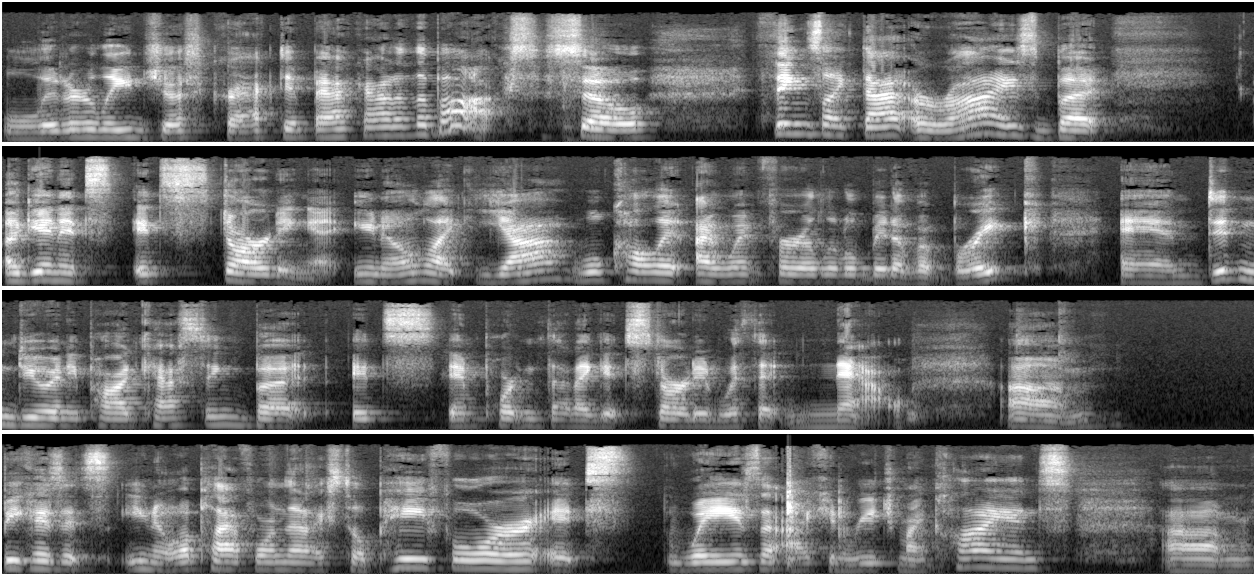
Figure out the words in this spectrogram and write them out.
literally just cracked it back out of the box. So things like that arise, but again it's it's starting it, you know, like yeah, we'll call it I went for a little bit of a break and didn't do any podcasting, but it's important that I get started with it now. Um, because it's, you know, a platform that I still pay for. It's ways that I can reach my clients um,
